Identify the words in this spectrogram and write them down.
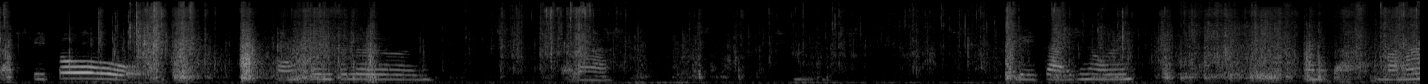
กับปีโป้ของเต็มไปเลย แต่ว่า ดีใจพี่น้องเลยอันนี้ก็มาม่า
